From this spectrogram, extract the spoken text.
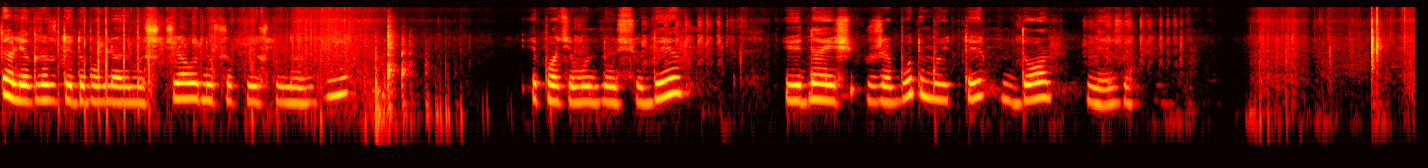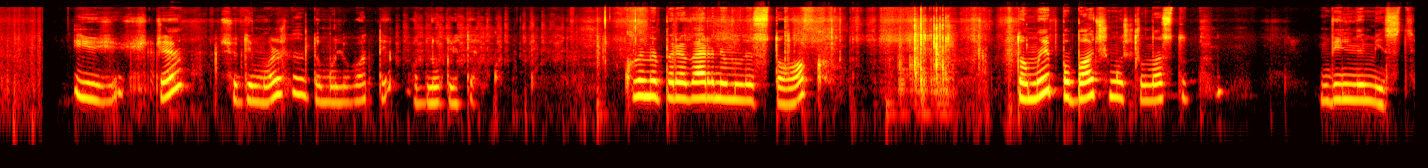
Далі, як завжди, додаємо ще одну, щоб вийшло на дві. І потім одну сюди. І від неї вже будемо йти донизу. І ще сюди можна домалювати одну клітинку. Коли ми перевернемо листок, то ми побачимо, що у нас тут вільне місце.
